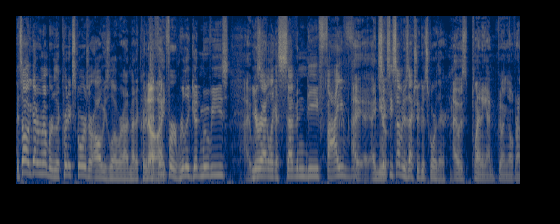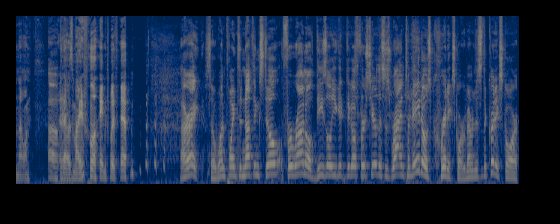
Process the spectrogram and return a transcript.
It's all you got to remember. The critic scores are always lower on Metacritic. No, I think I- for really good movies, I was- you're at like a 75. I- I- I knew- 67 is actually a good score there. I was planning on going over on that one. Oh, okay. And that was my line with him. All right, so one point to nothing still for Ronald. Diesel, you get to go first here. This is Rotten Tomatoes critic score. Remember, this is the critic score.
